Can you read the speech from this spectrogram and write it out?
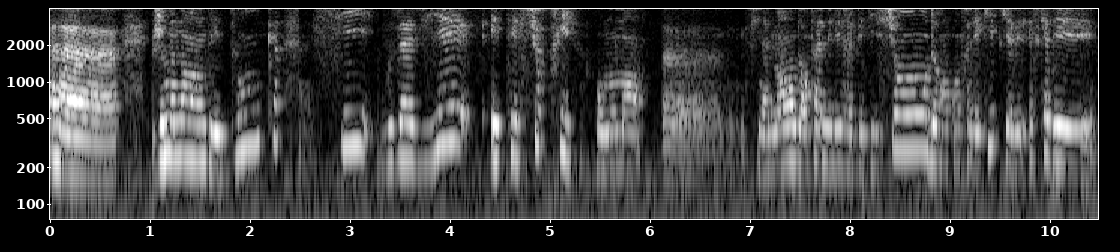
Euh, je me demandais donc si vous aviez été surprise au moment euh, finalement d'entamer les répétitions, de rencontrer l'équipe. Est-ce qu'il y a des,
